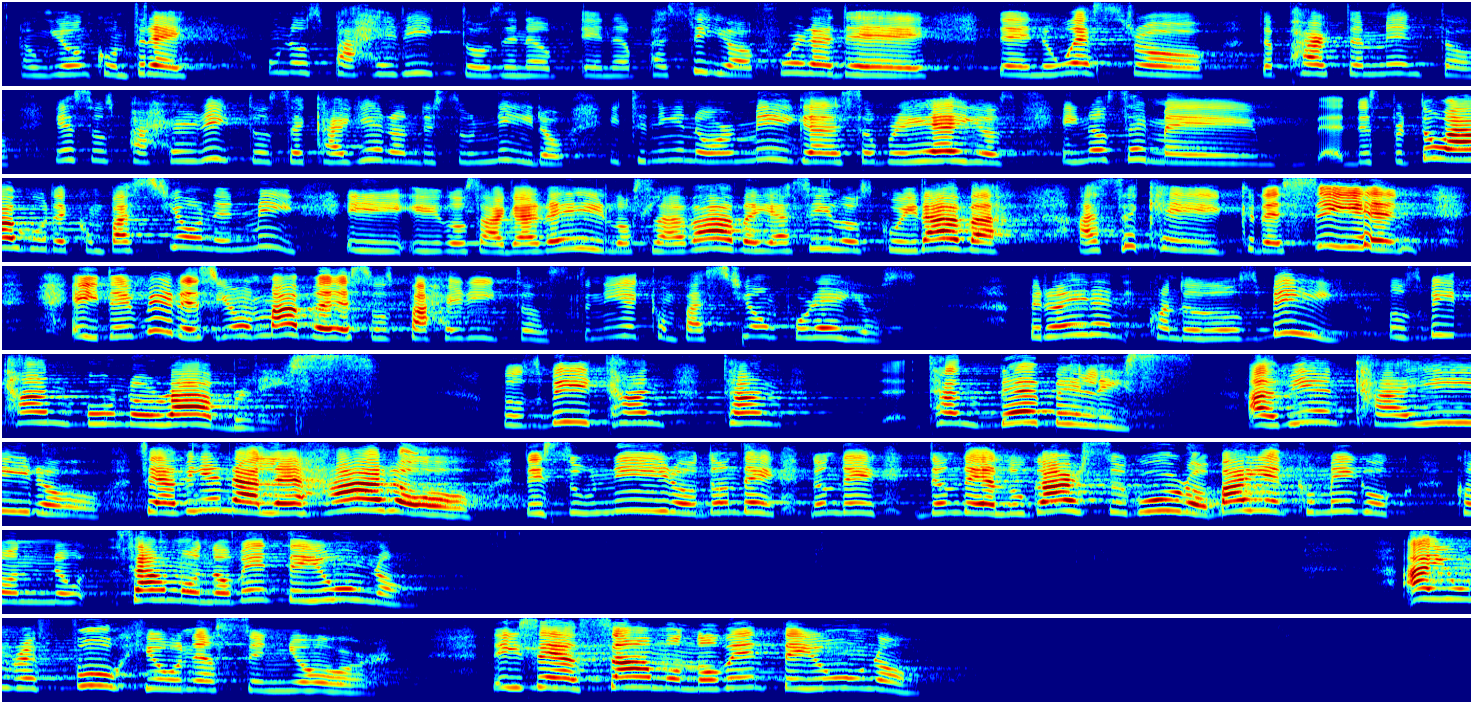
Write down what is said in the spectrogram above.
yo encontré unos pajaritos en el, en el pasillo afuera de, de, nuestro departamento. Esos pajaritos se cayeron de su nido y tenían hormigas sobre ellos. Y no sé, me despertó algo de compasión en mí. Y, y los agarré y los lavaba y así los cuidaba hasta que crecían y de veras yo amaba esos pajaritos, tenía compasión por ellos. Pero eran, cuando los vi, los vi tan vulnerables, los vi tan, tan, tan débiles. Habían caído, se habían alejado de su nido, donde, donde, donde el lugar seguro. Vayan conmigo con Salmo 91. Hay un refugio en el Señor. Dice el Salmo 91,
